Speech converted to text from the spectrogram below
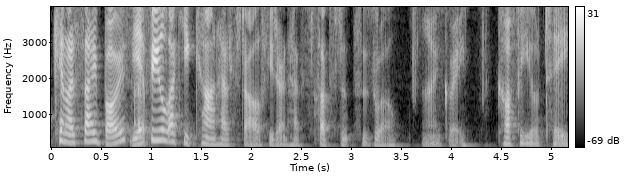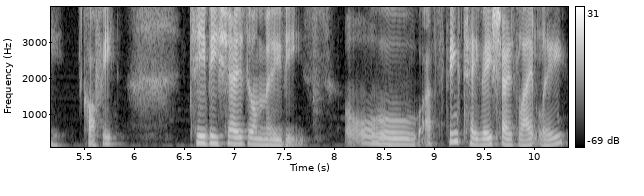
Can I say both? I feel like you can't have style if you don't have substance as well. I agree. Coffee or tea? Coffee. TV shows or movies? Oh, I think TV shows lately.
